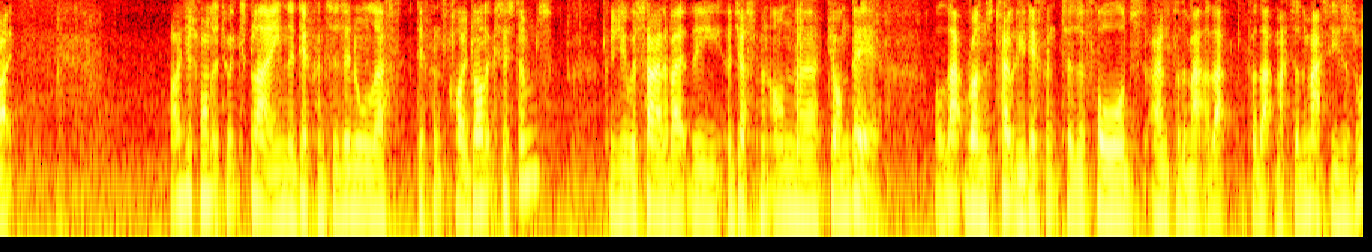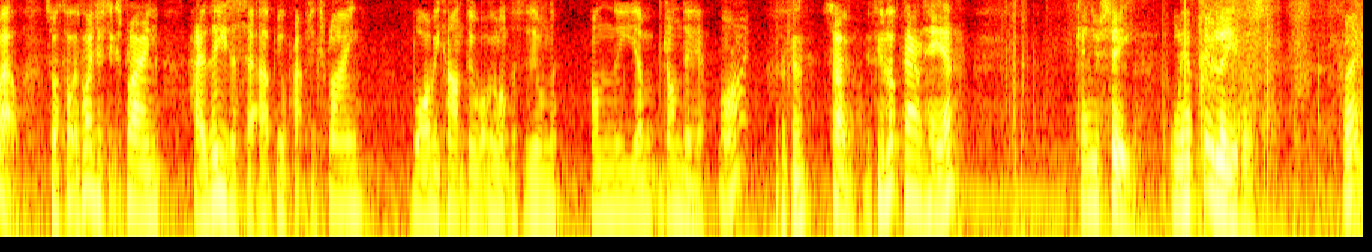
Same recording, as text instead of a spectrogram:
Right. I just wanted to explain the differences in all the different hydraulic systems because you were saying about the adjustment on the John Deere. Well, that runs totally different to the Fords and for the matter that for that matter the Masseys as well. So I thought if I just explain how these are set up, you'll perhaps explain why we can't do what we wanted to do on the on the um, John Deere. All right. Okay. So if you look down here, can you see we have two levers, right?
